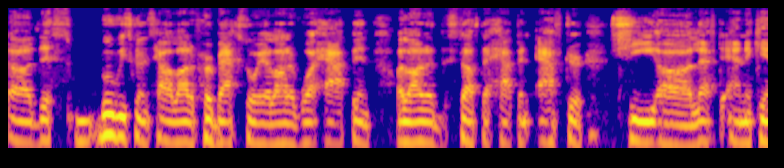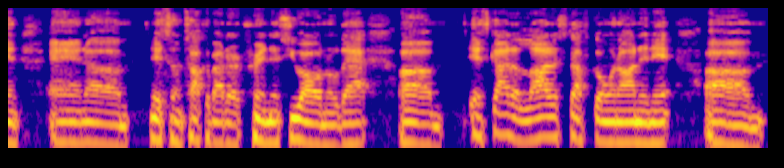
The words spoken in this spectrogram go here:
uh, this movie's going to tell a lot of her backstory, a lot of what happened, a lot of the stuff that happened after she uh, left Anakin, and um, it's going to talk about her apprentice. You all know that. Um, it's got a lot of stuff going on in it. Um,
